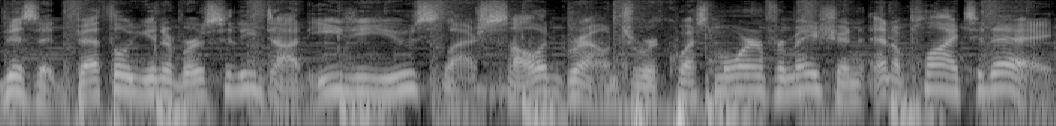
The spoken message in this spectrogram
Visit betheluniversity.edu slash solid ground to request more information and apply today.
